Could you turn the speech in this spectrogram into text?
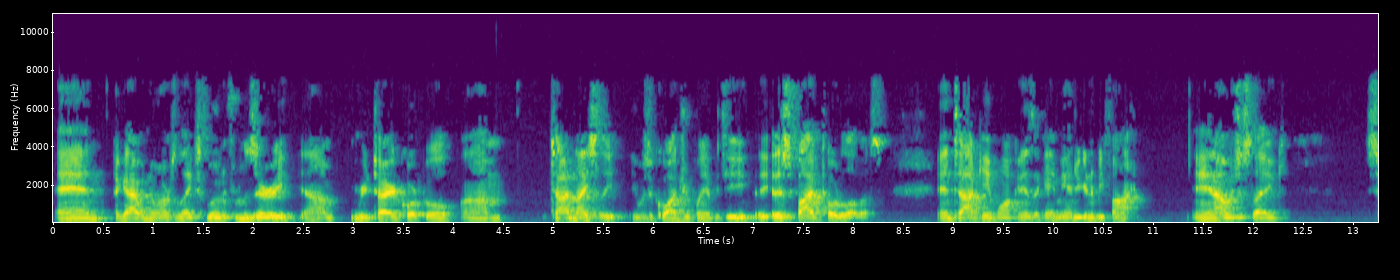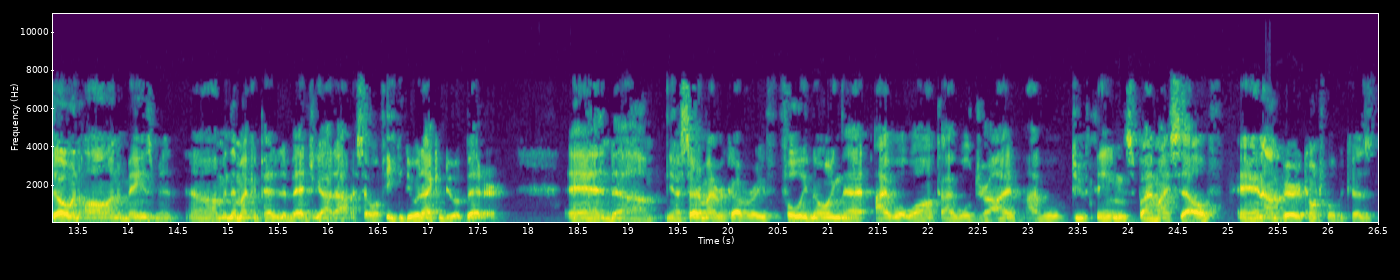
and a guy with no arms and legs flew in from Missouri, um, retired Corporal um, Todd Nicely. He was a quadruple amputee. There's five total of us. And Todd came walking in. He's like, "Hey, man, you're going to be fine." And I was just like, so in awe and amazement. Um, and then my competitive edge got out. And I said, well, if he can do it, I can do it better. And, um, you know, I started my recovery fully knowing that I will walk, I will drive, I will do things by myself. And I'm very comfortable because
